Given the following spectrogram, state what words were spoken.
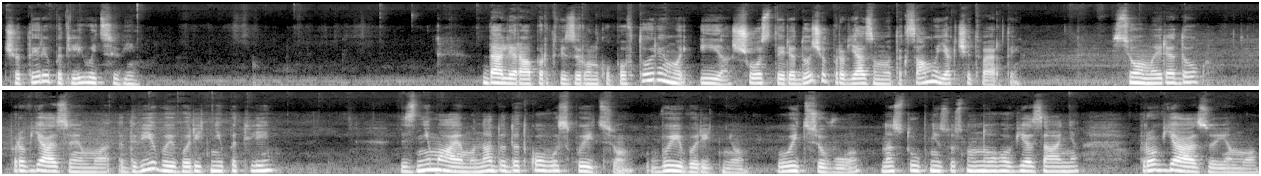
4 петлі лицьові. Далі рапорт візерунку повторюємо і шостий рядочок пров'язуємо так само, як четвертий. Сьомий рядок. Пров'язуємо дві виворітні петлі. Знімаємо на додаткову спицю виворітню лицьову, наступні з основного в'язання. Пров'язуємо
